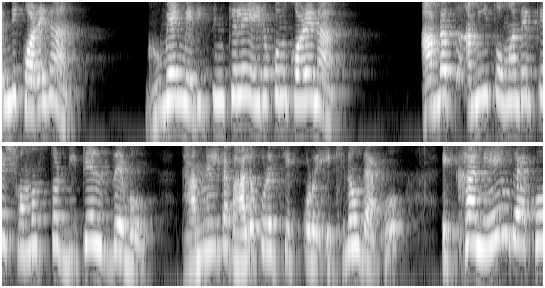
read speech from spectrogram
এমনি করে না। ঘুমের মেডিসিন খেলে এরকম করে না। আমরা আমি তোমাদেরকে সমস্ত ডিটেলস দেব। থামনেলটা ভালো করে চেক করো। এখানেও দেখো। এখানেও দেখো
